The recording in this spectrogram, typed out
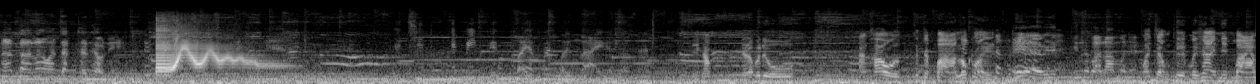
หน้าตาน่ามาจากแถวๆนี้ชิดไอ้ปิ๊กเป็นไปไปไปไปกันแล้วนะนี่ครับ เดี๋ยวเราไปดูทางเข้าก็จะป่าลกหน่อยนี่ไปกินสปาลัมอะเนี่ยมาจากกรุงเทพไม่ใช่นี่ปาล์ม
